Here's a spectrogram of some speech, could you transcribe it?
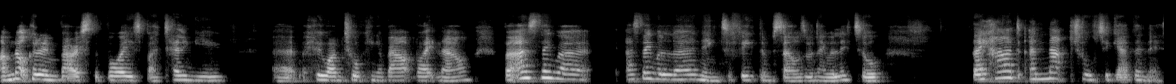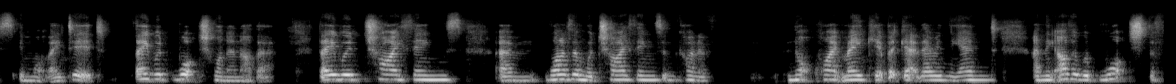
I'm not going to embarrass the boys by telling you uh, who I'm talking about right now, but as they were as they were learning to feed themselves when they were little, they had a natural togetherness in what they did. They would watch one another. They would try things. Um, one of them would try things and kind of not quite make it, but get there in the end. And the other would watch the,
